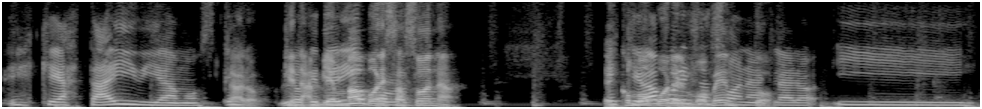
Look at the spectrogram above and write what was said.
es que hasta ahí, digamos. Claro, que también va por, esa zona. Es, como que va por, esa zona, claro. Y,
